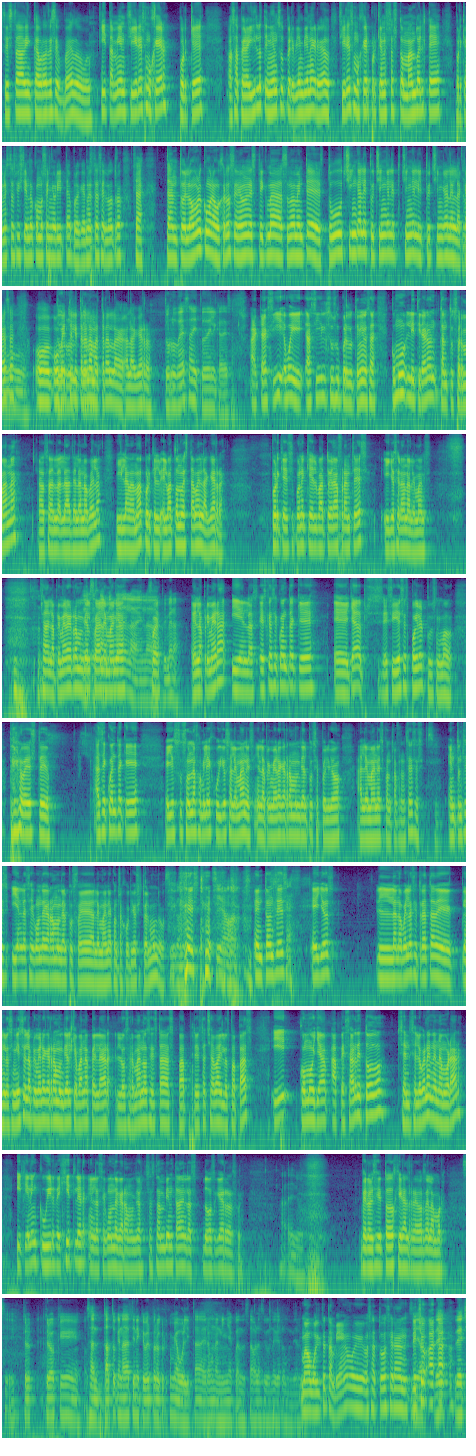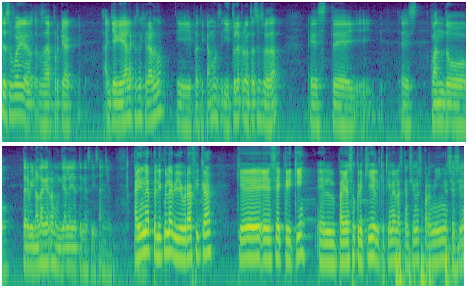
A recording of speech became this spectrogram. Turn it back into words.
Sí estaba bien cabrón ese pedo, güey. Y también, si eres mujer, ¿por qué? O sea, pero ahí lo tenían súper bien, bien agregado. Si eres mujer, ¿por qué no estás tomando el té? ¿Por qué no estás vistiendo como señorita? ¿Por qué no estás el otro? O sea, tanto el hombre como la mujer los tenían un estigma sumamente tú chingale, tú chingale, tú chingale y tú chingale en la casa o, vete literal a matar a la, a la, guerra. Tu rudeza y tu delicadeza. Así, güey, así su súper lo tenían. O sea, ¿cómo le tiraron tanto su hermana o sea, la, de la novela, y la mamá porque el, vato no estaba en la guerra. Porque se supone que el vato era francés y ellos eran alemanes. o sea, en la Primera Guerra Mundial fue Alemania. En la, en la primera. En la primera y en las... Es que se cuenta que... Eh, ya, pues, si es spoiler, pues ni modo. Pero este... Hace cuenta que ellos son una familia de judíos alemanes. En la Primera Guerra Mundial pues se peleó alemanes contra franceses. Entonces, y en la Segunda Guerra Mundial pues fue Alemania contra judíos y todo el mundo. Sí, este, Entonces, ellos La novela se trata de, en los inicios de la Primera Guerra Mundial, que van a pelear los hermanos de, estas pap- de esta chava y los papás, y cómo ya, a pesar de todo, se, se logran enamorar y tienen que huir de Hitler en la Segunda Guerra Mundial. O sea, está ambientada en las dos guerras, güey. Madre. Pero el sí todo gira alrededor del amor. Sí, creo, creo que, o sea, dato que nada tiene que ver, pero creo que mi abuelita era una niña cuando estaba la Segunda Guerra Mundial. Mi abuelita también, güey. O sea, todos eran... Sí, de hecho, a- ah, de, ah, de hecho eso fue, o sea, porque llegué a la casa de Gerardo y platicamos y tú le preguntaste su edad. Este, es, cuando terminó la Guerra Mundial ella tenía seis años. hay una película biográfica que es de Criki, el payaso Criki, el que tiene las canciones para niños y así.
